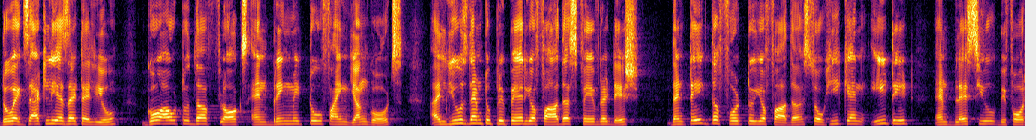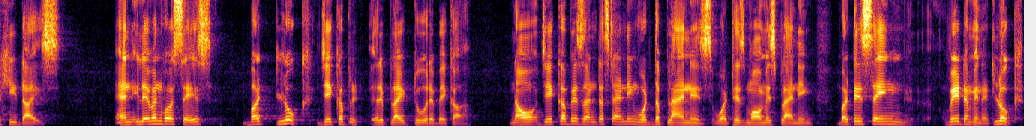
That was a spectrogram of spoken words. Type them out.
do exactly as I tell you. Go out to the flocks and bring me two fine young goats. I'll use them to prepare your father's favorite dish. Then take the food to your father so he can eat it and bless you before he dies. And 11 verse says, But look, Jacob re- replied to Rebekah. Now, Jacob is understanding what the plan is, what his mom is planning, but is saying, Wait a minute, look,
